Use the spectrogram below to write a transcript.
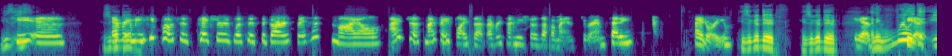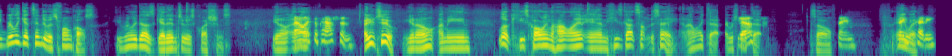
He's, He he's, is he's every. I mean, he posts his pictures with his cigars, but his smile. I just my face lights up every time he shows up on my Instagram. Teddy, I adore you. he's a good dude. He's a good dude. He is. and he really He get, he really gets into his phone calls. He really does get into his questions. You know, and I I, like the passion. I do too. You know, I mean, look, he's calling the hotline and he's got something to say, and I like that. I respect Yes. that. So Same. anyway, Thanks, Teddy.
